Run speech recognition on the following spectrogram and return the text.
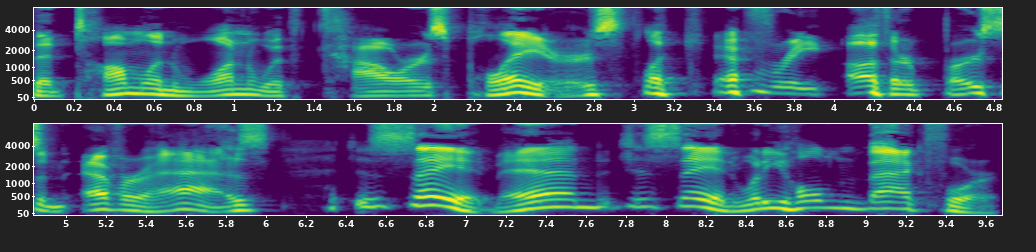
that Tomlin won with Cowher's players like every other person ever has. Just say it, man. Just say it. What are you holding back for?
